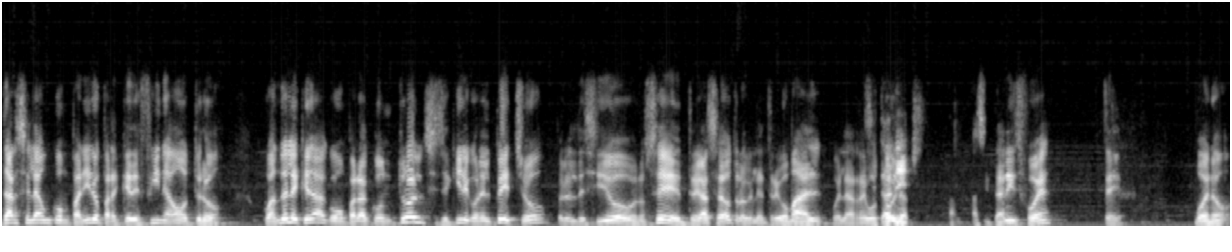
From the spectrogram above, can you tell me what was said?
dársela a un compañero para que defina a otro. Cuando él le quedaba como para control, si se quiere, con el pecho, pero él decidió, no sé, entregarse a otro que le entregó mal, pues la rebotó y la- a Citanís fue. Sí. Bueno,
